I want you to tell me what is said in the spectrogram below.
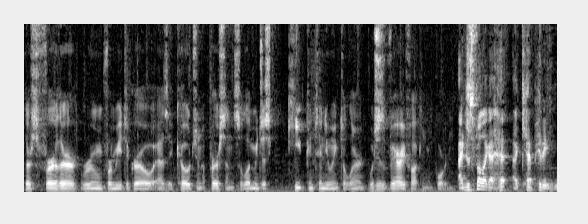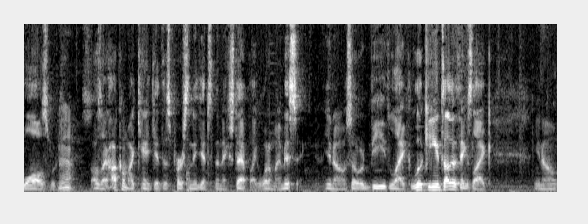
"There's further room for me to grow as a coach and a person. So let me just keep continuing to learn," which is very fucking important. I just felt like I hit, I kept hitting walls with Yeah. I was like, how come I can't get this person to get to the next step? Like, what am I missing? You know, so it would be like looking into other things, like, you know,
